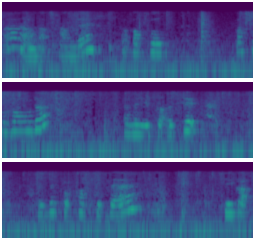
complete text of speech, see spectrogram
ah, that's handy. A bottle, bottle holder, and then you've got a zip, a zip up pocket there. So you've got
